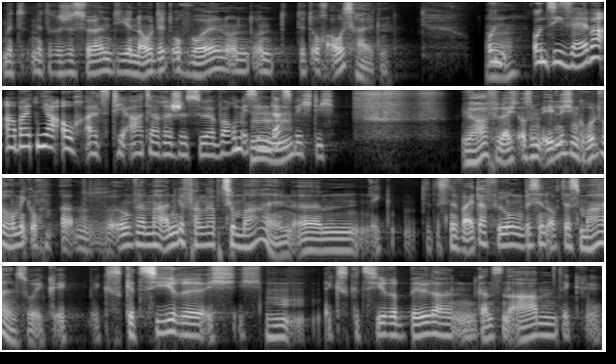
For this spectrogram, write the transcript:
mit, mit Regisseuren, die genau das auch wollen und, und das auch aushalten. Und, und Sie selber arbeiten ja auch als Theaterregisseur. Warum ist Ihnen Mhm. das wichtig? Ja, vielleicht aus einem ähnlichen Grund, warum ich auch äh, irgendwann mal angefangen habe zu malen. Ähm, ich, das ist eine Weiterführung ein bisschen auch des Malens. So, ich, ich, ich skizziere, ich, ich, ich skizziere Bilder einen ganzen Abend. Ich, ich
